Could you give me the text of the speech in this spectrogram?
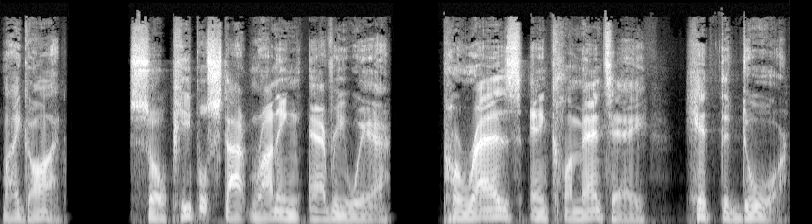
My God. So people start running everywhere Perez and Clemente hit the door.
